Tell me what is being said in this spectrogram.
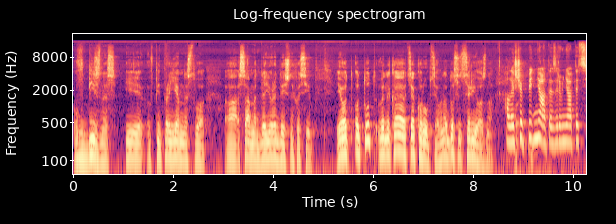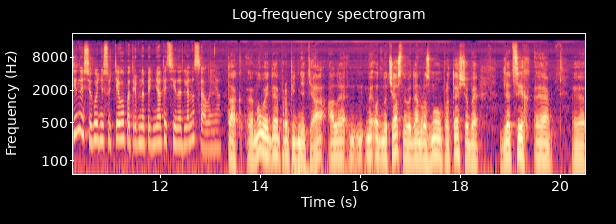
в бізнес і в підприємництво саме для юридичних осіб. І от, от тут виникає ця корупція, вона досить серйозна. Але щоб підняти, зрівняти ціни, сьогодні суттєво потрібно підняти ціни для населення. Так, е, мова йде про підняття, але ми одночасно ведемо розмову про те, щоб для цих е, е,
